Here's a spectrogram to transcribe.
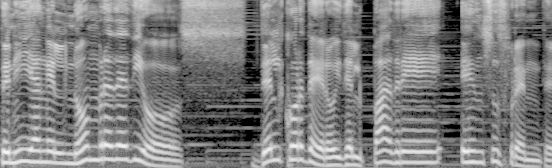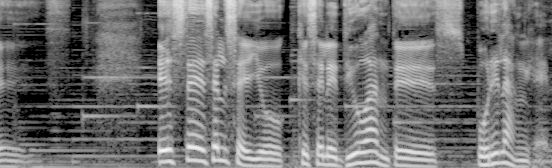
Tenían el nombre de Dios, del Cordero y del Padre en sus frentes. Este es el sello que se le dio antes por el ángel.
